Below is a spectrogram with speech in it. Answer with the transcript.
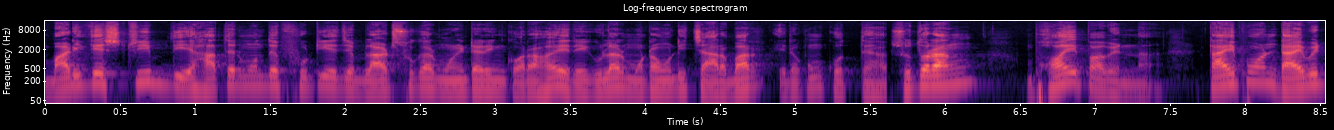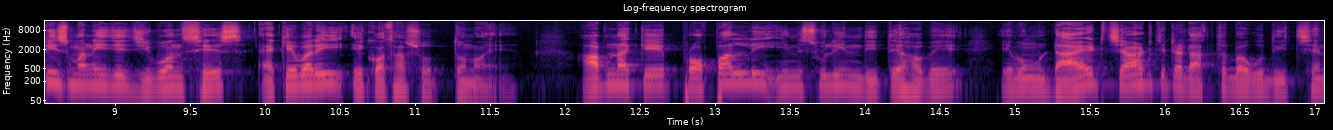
বাড়িতে স্ট্রিপ দিয়ে হাতের মধ্যে ফুটিয়ে যে ব্লাড সুগার মনিটরিং করা হয়, রেগুলার মোটামুটি চারবার এরকম করতে হয়। সুতরাং ভয় পাবেন না। টাইপ ওয়ান ডায়াবেটিস মানেই যে জীবন শেষ, একেবারেই এ কথা সত্য নয়। আপনাকে প্রপারলি ইনসুলিন দিতে হবে এবং ডায়েট চার্ট যেটা ডাক্তারবাবু দিচ্ছেন,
